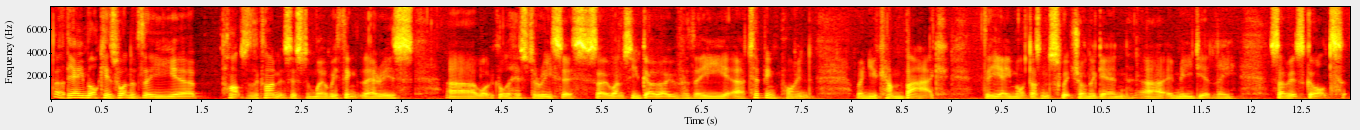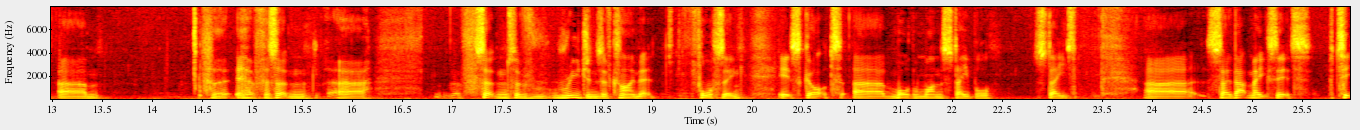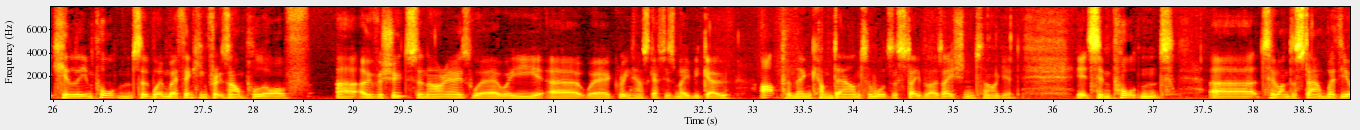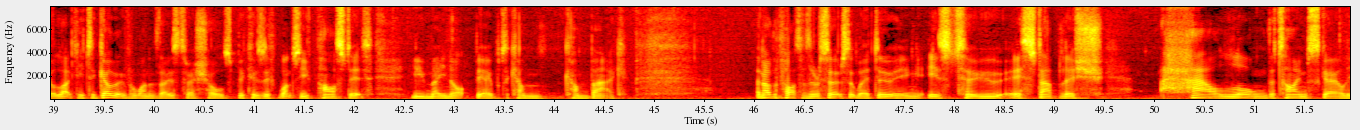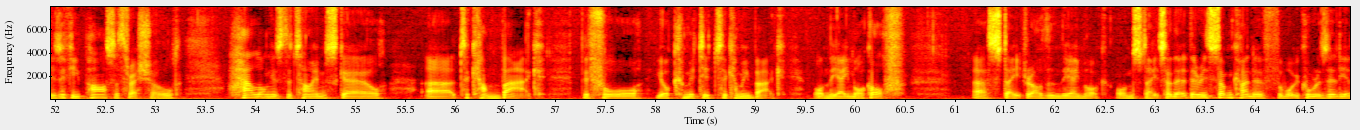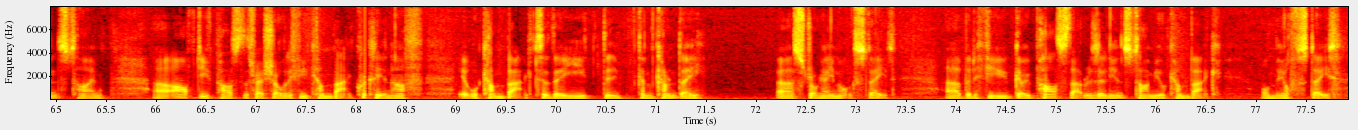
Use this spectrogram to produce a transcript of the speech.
Uh, the AMOC is one of the uh, parts of the climate system where we think there is uh, what we call a hysteresis. So once you go over the uh, tipping point, when you come back, the AMOC doesn't switch on again uh, immediately. So it's got, um, for, for certain uh, certain sort of regions of climate forcing, it's got more than one stable state. so that makes it particularly important. So when we're thinking, for example, of uh, overshoot scenarios where we uh, where greenhouse gases maybe go up and then come down towards a stabilisation target. It's important uh, to understand whether you're likely to go over one of those thresholds because if once you've passed it, you may not be able to come come back. Another part of the research that we're doing is to establish how long the time scale is if you pass a threshold, how long is the time scale uh, to come back before you're committed to coming back on the AMOC off uh, state rather than the AMOC on state. So there, there is some kind of what we call resilience time. Uh, after you've passed the threshold, if you come back quickly enough, it will come back to the, the kind of current day uh, strong AMOC state. Uh, but if you go past that resilience time, you'll come back on the off state.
